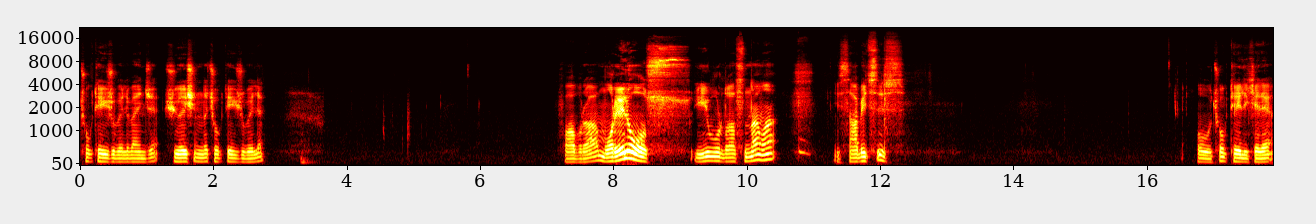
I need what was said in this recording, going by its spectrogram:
çok tecrübeli bence. Şu yaşında çok tecrübeli. Fabra Morelos iyi vurdu aslında ama isabetsiz. O çok tehlikeli.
